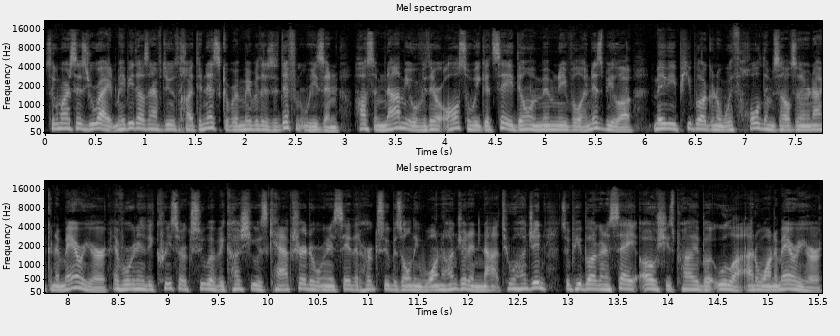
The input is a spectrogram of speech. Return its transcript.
So Gemara says, You're right, maybe it doesn't have to do with Chayta Niskar, but maybe there's a different reason. Hasam Nami over there also we could say Dilma Mimni Nisbila. Maybe people are going to withhold themselves and they're not going to marry her. If we're going to decrease her ksuba because she was captured, or we're going to say that her ksuba is only 100 and not 200, so people are going to say, oh, she's probably ba'ula, I don't want to marry her.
